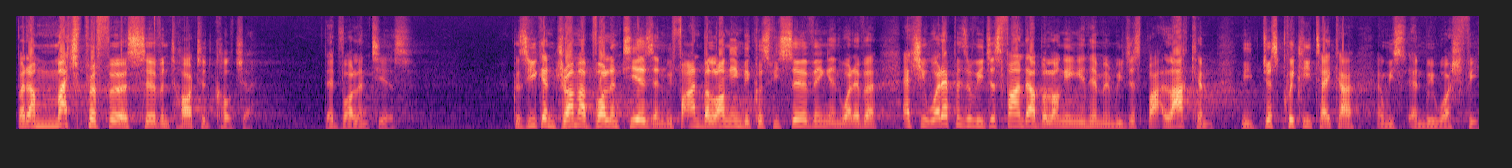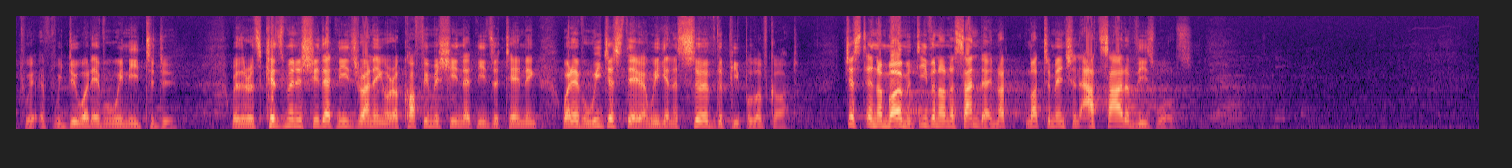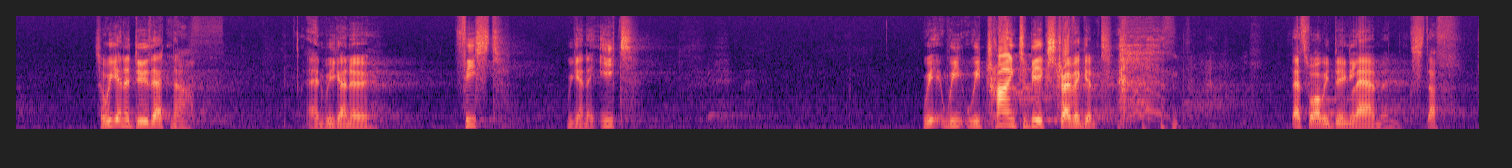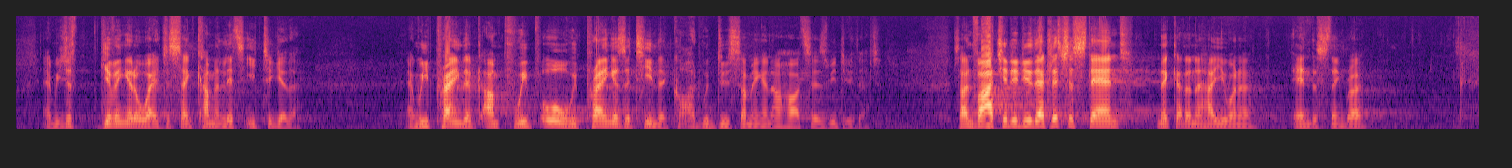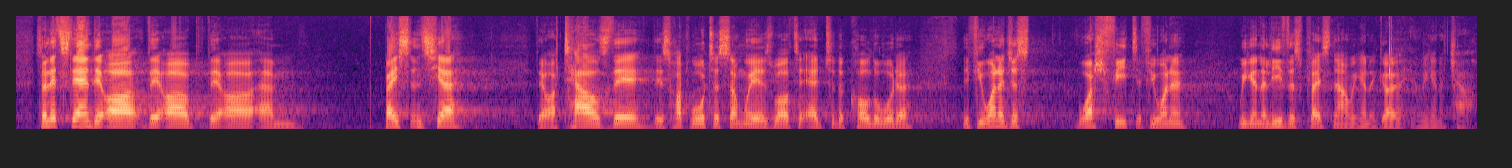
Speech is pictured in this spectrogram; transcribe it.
but I much prefer a servant hearted culture that volunteers. Because you can drum up volunteers and we find belonging because we're serving and whatever. Actually, what happens if we just find our belonging in Him and we just like Him? We just quickly take our and we, and we wash feet. We, if we do whatever we need to do whether it's kids' ministry that needs running or a coffee machine that needs attending, whatever, we're just there and we're going to serve the people of God. Just in a moment, even on a Sunday, not, not to mention outside of these walls. So we're going to do that now. And we're going to feast, we're going to eat. We, we, we're trying to be extravagant. That's why we're doing lamb and stuff. And we're just giving it away, just saying, Come and let's eat together. And we're praying that, um, we all, we're praying as a team that God would do something in our hearts as we do that. So I invite you to do that. Let's just stand. Nick, I don't know how you want to end this thing, bro. So let's stand. There are, there are, there are um, basins here. There are towels there. There's hot water somewhere as well to add to the colder water. If you want to just wash feet, if you want to, we're going to leave this place now. We're going to go and we're going to chow.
